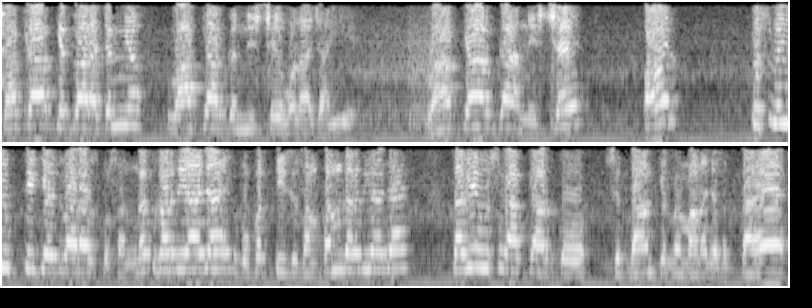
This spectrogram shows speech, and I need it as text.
शब्दार्थ के द्वारा जन्य वाक्यार्थ का निश्चय होना चाहिए। वाक्यार्थ का निश्चय और उसमें युक्ति के द्वारा उसको संगत कर दिया जाए, उपपत्ति से संपन्न कर दिया जाए, तभी उस वाक्यार्थ को सिद्धांत के रूप में माना जा सकता है।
